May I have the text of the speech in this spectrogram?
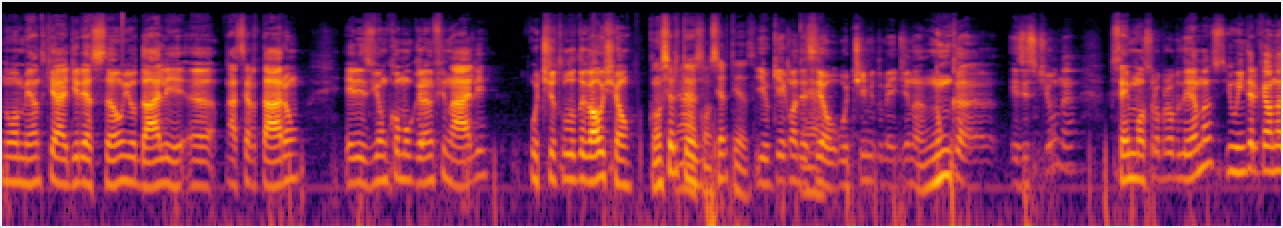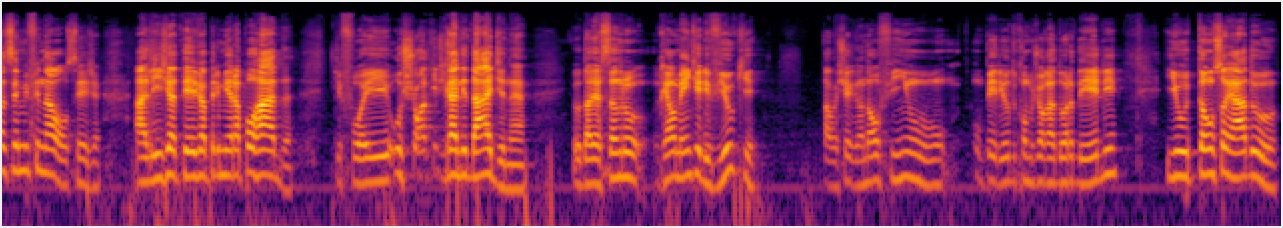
no momento que a direção e o Dali uh, acertaram, eles viam como grande finale o título do Gauchão. Com certeza. Ah, com certeza. E o que aconteceu? É. O time do Medina nunca existiu, né? Sempre mostrou problemas e o Inter caiu na semifinal, ou seja, ali já teve a primeira porrada, que foi o choque de realidade, né? O D'Alessandro realmente ele viu que estava chegando ao fim o, o período como jogador dele e o tão sonhado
